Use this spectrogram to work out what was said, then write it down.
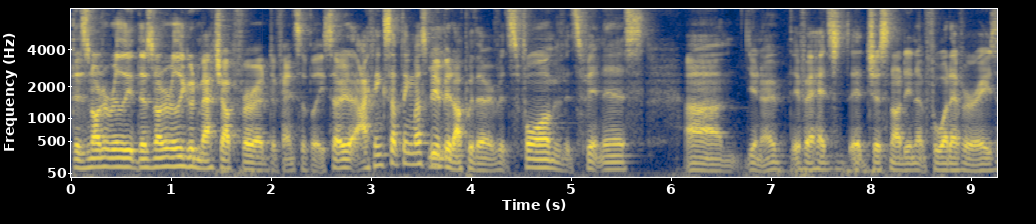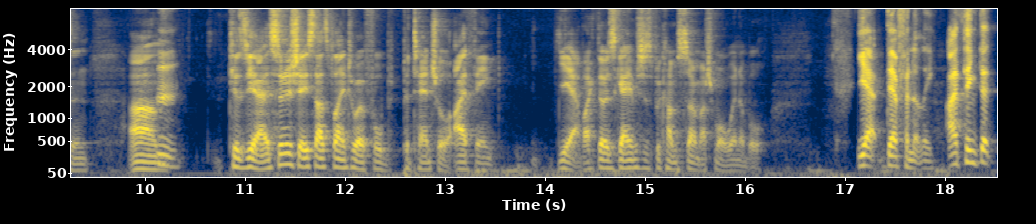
there's not a really there's not a really good matchup for her defensively. So I think something must be a bit up with her. If it's form, if it's fitness, um, you know, if her head's just not in it for whatever reason. Um, because yeah, as soon as she starts playing to her full potential, I think, yeah, like those games just become so much more winnable. Yeah, definitely. I think that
